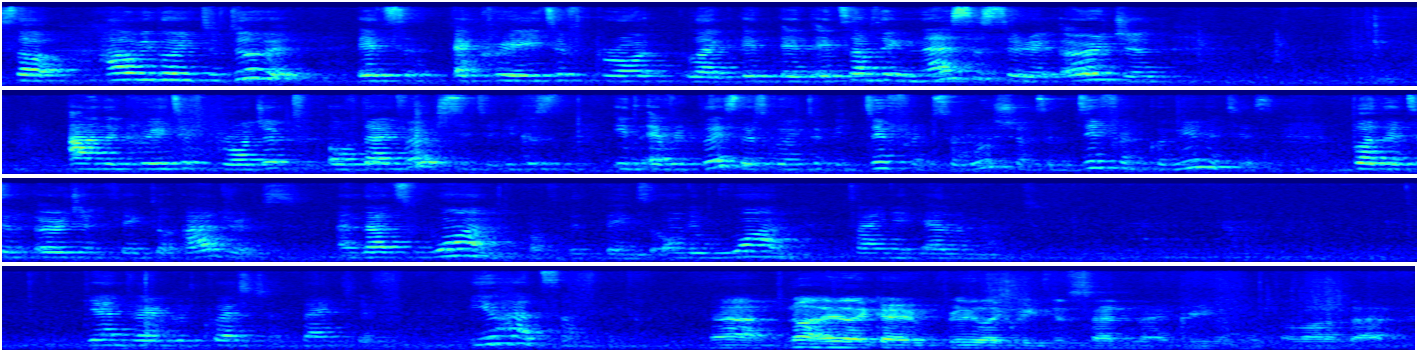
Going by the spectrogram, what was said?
So how are we going to do it? It's a creative pro, like it, it, it's something necessary, urgent, and a creative project of diversity because in every place there's going to be different solutions and different communities, but it's an urgent thing to address. And that's one of the things, only one tiny element. Again, very good question, thank you. You had something. Yeah, no, I like, I really like what you just said, and I agree with a lot of that.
